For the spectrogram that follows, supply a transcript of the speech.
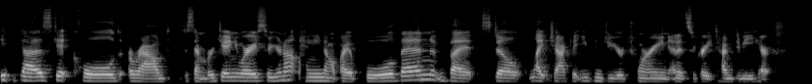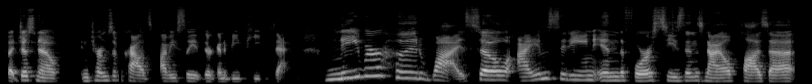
It does get cold around December, January. So you're not hanging out by a pool then, but still light jacket. You can do your touring and it's a great time to be here. But just know, in terms of crowds, obviously they're going to be peak then. Neighborhood wise, so I am sitting in the Four Seasons Nile Plaza,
